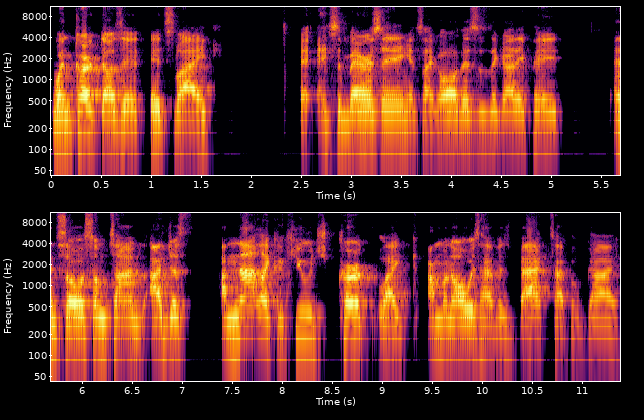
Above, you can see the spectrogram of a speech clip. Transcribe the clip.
when Kirk does it, it's like it's embarrassing. It's like, oh, this is the guy they paid. And so sometimes I just I'm not like a huge Kirk, like I'm gonna always have his back type of guy,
